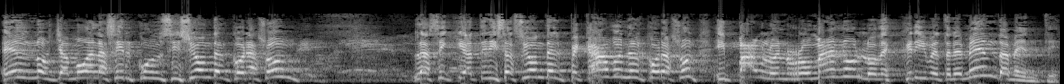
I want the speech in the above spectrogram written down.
Él nos llamó a la circuncisión del corazón, la psiquiatrización del pecado en el corazón. Y Pablo en Romano lo describe tremendamente.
